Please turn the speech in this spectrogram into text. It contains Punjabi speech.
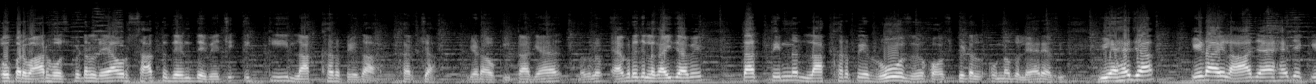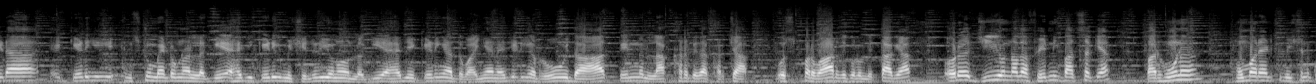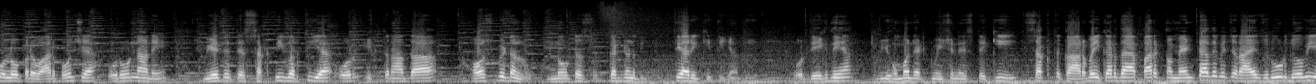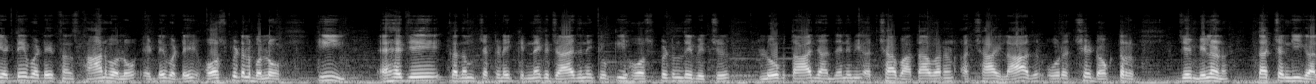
ਉਹ ਪਰਿਵਾਰ ਹਸਪੀਟਲ ਰਿਹਾ ਔਰ 7 ਦਿਨ ਦੇ ਵਿੱਚ 21 ਲੱਖ ਰੁਪਏ ਦਾ ਖਰਚਾ ਜਿਹੜਾ ਉਹ ਕੀਤਾ ਗਿਆ ਮਤਲਬ ਐਵਰੇਜ ਲਗਾਈ ਜਾਵੇ ਤਾਂ 3 ਲੱਖ ਰੁਪਏ ਰੋਜ਼ ਹਸਪੀਟਲ ਉਹਨਾਂ ਤੋਂ ਲੈ ਰਿਹਾ ਸੀ। ਵੀ ਇਹ ਜਿਹਾ ਕਿਹੜਾ ਇਲਾਜ ਹੈ, ਇਹ ਜੇ ਕਿਹੜਾ ਕਿਹੜੀ ਇਨਸਟਰੂਮੈਂਟ ਉਹਨਾਂ ਨੂੰ ਲੱਗੇ ਇਹ ਜੀ ਕਿਹੜੀ ਮਸ਼ੀਨਰੀ ਉਹਨਾਂ ਨੂੰ ਲੱਗੀ ਹੈ ਇਹ ਜੇ ਕਿਹੜੀਆਂ ਦਵਾਈਆਂ ਨੇ ਜਿਹੜੀਆਂ ਰੋਜ਼ ਦਾ 3 ਲੱਖ ਰੁਪਏ ਦਾ ਖਰਚਾ ਉਸ ਪਰਿਵਾਰ ਦੇ ਕੋਲੋਂ ਲਿੱਤਾ ਗਿਆ ਔਰ ਜੀ ਉਹਨਾਂ ਦਾ ਫਿਰ ਨਹੀਂ ਬਚ ਸਕਿਆ। ਪਰ ਹੁਣ ਹਿਊਮਨ ਰਾਈਟ ਕਮਿਸ਼ਨ ਕੋਲੋਂ ਪਰਿਵਾਰ ਪਹੁੰਚਿਆ ਔਰ ਉਹਨਾਂ ਨੇ ਵੀ ਇਹਦੇ ਤੇ ਸਖਤੀ ਵਰਤੀ ਹੈ ਔਰ ਇੱਕ ਤਰ੍ਹਾਂ ਦਾ ਹਸਪੀਟਲ ਨੂੰ ਨੋਟਿਸ ਕੱਢਣ ਦੀ ਤਿਆਰੀ ਕੀਤੀ ਜਾਂਦੀ ਹੈ। ਔਰ ਦੇਖਦੇ ਹਾਂ ਵੀ ਹਿਊਮਨ ਰਾਈਟ ਕਮਿਸ਼ਨ ਇਸ ਤੇ ਕੀ ਸਖਤ ਕਾਰਵਾਈ ਕਰਦਾ ਹੈ। ਪਰ ਕਮੈਂਟਾਂ ਦੇ ਵਿੱਚ ਰਾਏ ਜ਼ਰੂਰ ਦਿਓ ਵੀ ਐਡੇ ਵੱਡੇ ਸੰਸਥਾਨ ਵੱਲੋਂ, ਐਡੇ ਵੱਡੇ ਹਸਪੀਟਲ ਵੱਲੋਂ ਕੀ ਇਹ ਜੇ ਕਦਮ ਚੱਕਣੇ ਕਿੰਨੇ ਕੁ ਜਾਇਜ਼ ਨੇ? ਕਿਉਂਕਿ ਹਸਪੀਟਲ ਦੇ ਵਿੱਚ ਲੋਕ ਤਾਂ ਜਾਂਦੇ ਨੇ ਵੀ ਅੱਛਾ ਵਾਤਾਵਰਣ, ਅੱਛਾ ਇਲਾਜ ਔਰ ਅੱਛੇ ਡਾਕਟਰ ਜੇ ਮਿਲਣ ਤਾਂ ਚੰਗੀ ਗੱਲ ਹੈ।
